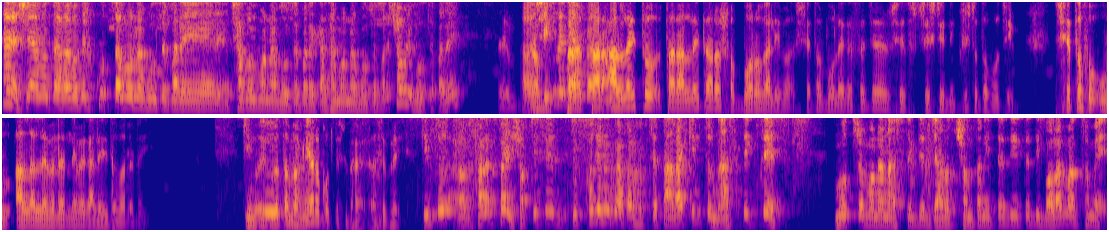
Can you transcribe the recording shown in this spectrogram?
হ্যাঁ সে আমার তারা আমাদের কুত্তা মনা বলতে পারে ছাগল মনা বলতে পারে গাধা মনা বলতে পারে সবই বলতে পারে। তার- আল্লাহ তো তার আল্লাহ তো আরও সব বড় গালিবাস সে তো বলে গেছে যে সৃষ্টি নিকৃষ্টতম জীব। সে তো আল্লাহ লেভেলের নেমে গালি দিতে পারে নাই। কিন্তু মানে- কিন্তু ফারাজ ভাই সবচেয়ে দুঃখজনক ব্যাপার হচ্ছে তারা কিন্তু নাস্তিকদের মূত্রমনা নাস্তিকদের জারদ সন্তান ইত্যাদি ইত্যাদি বলার মাধ্যমে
